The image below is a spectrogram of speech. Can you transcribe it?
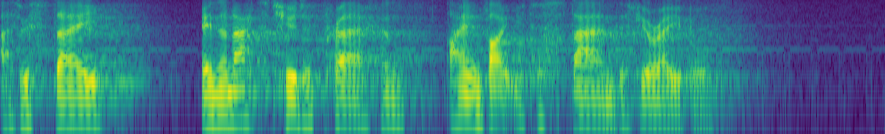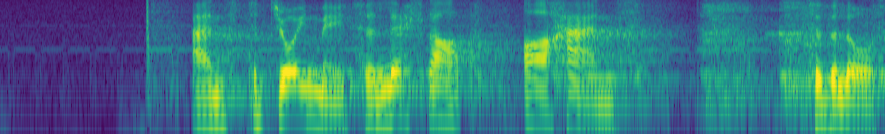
As we stay in an attitude of prayer, and I invite you to stand if you're able, and to join me to lift up our hands to the Lord.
